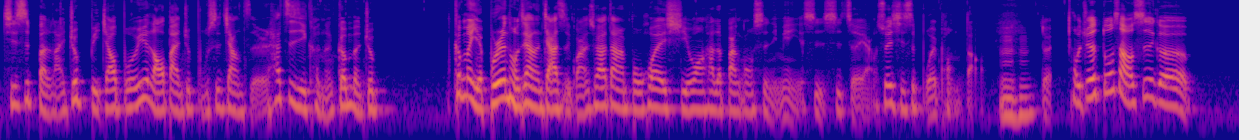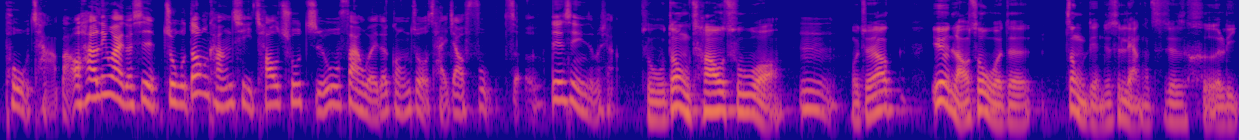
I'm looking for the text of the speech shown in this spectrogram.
其实本来就比较不会，因为老板就不是这样子的人，他自己可能根本就。根本也不认同这样的价值观，所以他当然不会希望他的办公室里面也是是这样，所以其实不会碰到。嗯哼，对，我觉得多少是个普查吧。哦，还有另外一个是主动扛起超出职务范围的工作才叫负责，这件事情你怎么想？主动超出哦，嗯，我觉得要，因为老说我的重点就是两个字，就是合理。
